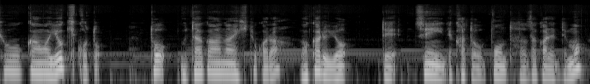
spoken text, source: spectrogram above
共感は良きことと疑わない人からわかるよって善意で肩をポンと叩かれても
